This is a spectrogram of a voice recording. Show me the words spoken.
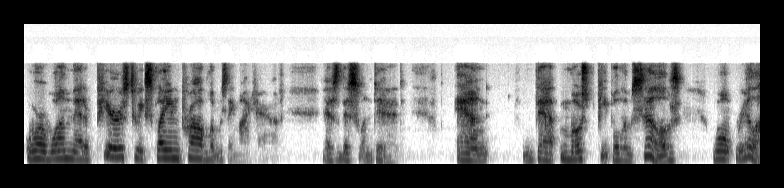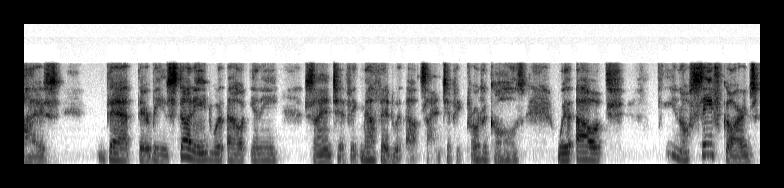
or one that appears to explain problems they might have, as this one did. And that most people themselves won't realize that they're being studied without any scientific method, without scientific protocols, without, you know, safeguards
